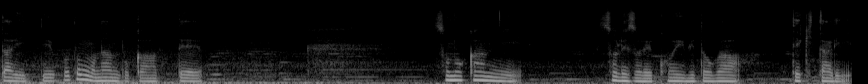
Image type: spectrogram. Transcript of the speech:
たりっていうことも何度かあってその間にそれぞれ恋人ができたり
